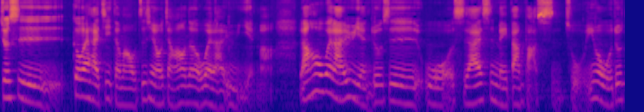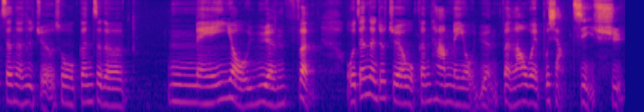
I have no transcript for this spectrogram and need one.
就是各位还记得吗？我之前有讲到那个未来预言嘛，然后未来预言就是我实在是没办法实做，因为我就真的是觉得说我跟这个没有缘分。我真的就觉得我跟他没有缘分，然后我也不想继续，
